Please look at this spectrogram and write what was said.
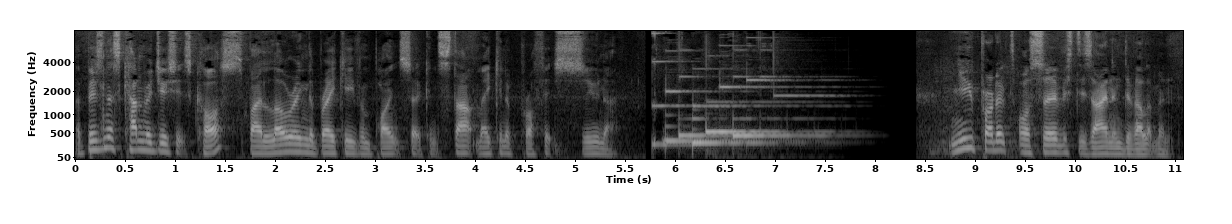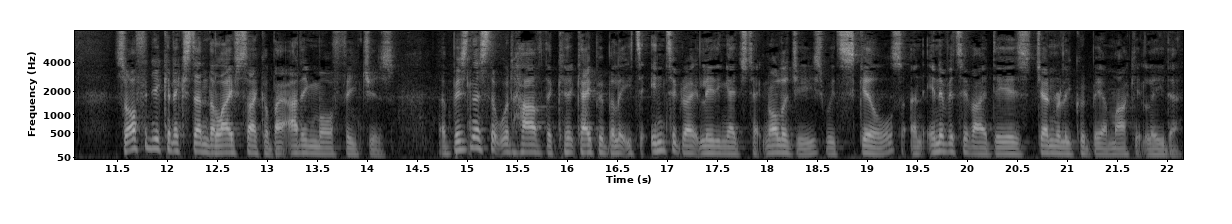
A business can reduce its costs by lowering the break even point so it can start making a profit sooner. New product or service design and development. So often you can extend the life cycle by adding more features. A business that would have the capability to integrate leading edge technologies with skills and innovative ideas generally could be a market leader.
